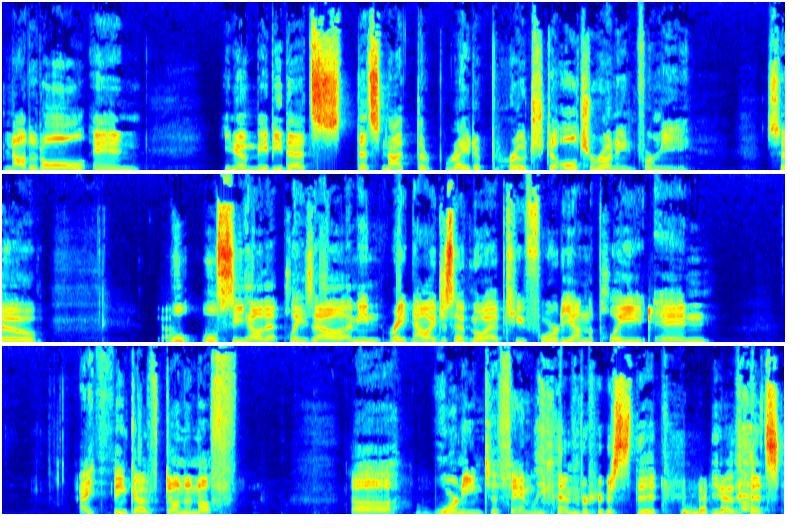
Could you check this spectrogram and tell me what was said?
not at all. And, you know, maybe that's, that's not the right approach to ultra running for me. So we'll we'll see how that plays out. I mean, right now I just have Moab 240 on the plate, and I think I've done enough uh, warning to family members that you know that's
